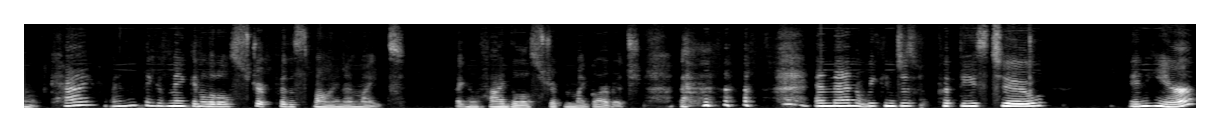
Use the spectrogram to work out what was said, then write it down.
Okay, I didn't think of making a little strip for the spine. I might, if I can find a little strip in my garbage. and then we can just put these two in here.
